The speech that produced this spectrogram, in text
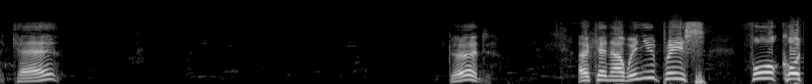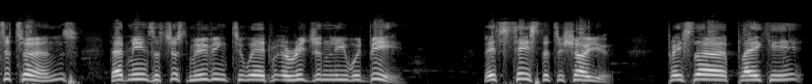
Okay. Good. Okay, now when you press four quarter turns, that means it's just moving to where it originally would be. Let's test it to show you. Press the play key.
